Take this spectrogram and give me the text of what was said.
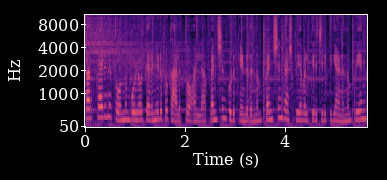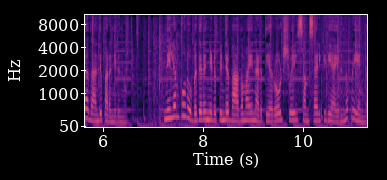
സർക്കാരിന് തോന്നുമ്പോഴോ തെരഞ്ഞെടുപ്പ് കാലത്തോ അല്ല പെൻഷൻ കൊടുക്കേണ്ടതെന്നും പെൻഷൻ രാഷ്ട്രീയവൽക്കരിച്ചിരിക്കുകയാണെന്നും പ്രിയങ്ക ഗാന്ധി പറഞ്ഞിരുന്നു. നിലമ്പൂർ ഉപതെരഞ്ഞെടുപ്പിന്റെ ഭാഗമായി നടത്തിയ റോഡ് ഷോയിൽ സംസാരിക്കുകയായിരുന്നു പ്രിയങ്ക.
